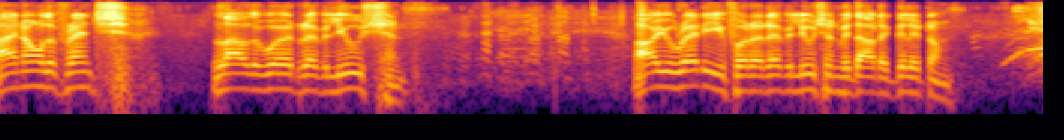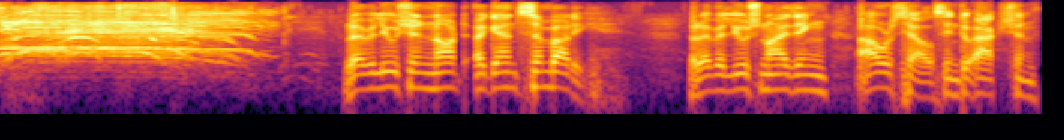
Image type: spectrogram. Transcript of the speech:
I know the French love the word revolution. Are you ready for a revolution without a guillotine? Revolution not against somebody, revolutionizing ourselves into action.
